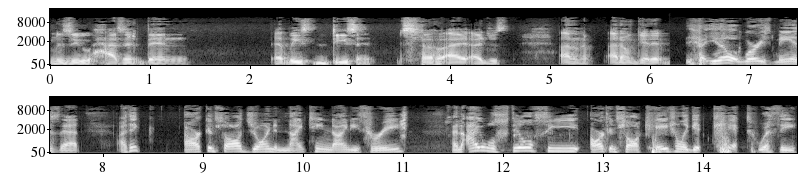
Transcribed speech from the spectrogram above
Mizzou hasn't been at least decent. So I, I just, I don't know. I don't get it. You know what worries me is that I think Arkansas joined in 1993, and I will still see Arkansas occasionally get kicked with the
